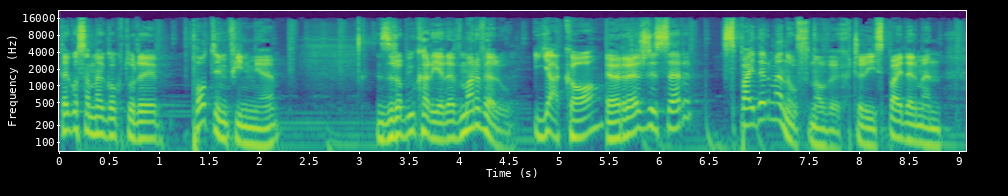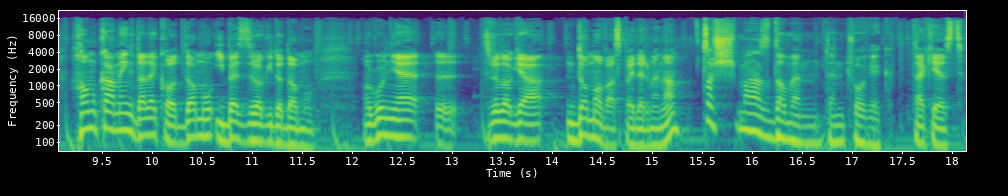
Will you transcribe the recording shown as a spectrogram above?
tego samego, który po tym filmie zrobił karierę w Marvelu. Jako Reżyser Spider-Manów nowych, czyli Spider-Man Homecoming, Daleko od domu i Bez drogi do domu. Ogólnie y, trylogia domowa Spidermana. Coś ma z domem ten człowiek. Tak jest.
